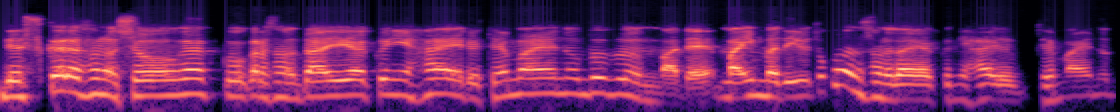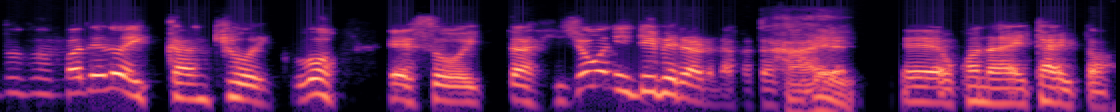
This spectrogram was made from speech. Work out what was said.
ですから、その小学校からその大学に入る手前の部分まで、まあ今でいうところのその大学に入る手前の部分までの一貫教育を、えー、そういった非常にリベラルな形で、はい、えー、行いたいと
